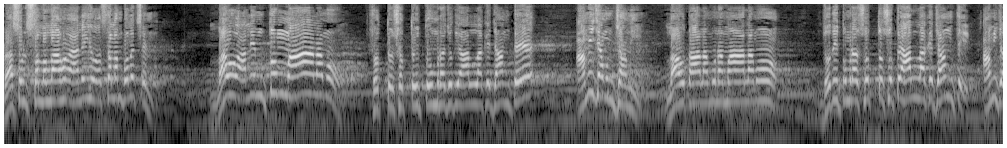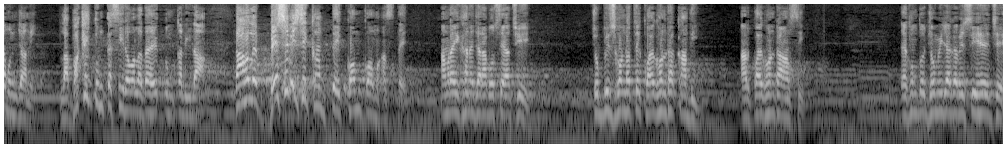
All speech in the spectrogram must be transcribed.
রাসূল সাল্লাল্লাহু আলাইহি ওয়াসাল্লাম বলেছেন, লাউ আলিমতুম মা আলামু। সত্য সত্যই তোমরা যদি আল্লাহকে জানতে, আমি যেমন জানি, লাউ তাআলামুনা মা আলামু। যদি তোমরা সত্য সত্য আল্লাহকে জানতে, আমি যেমন জানি। তাহলে বেশি বেশি কাঁদতে, কম কম হাসতে। আমরা এখানে যারা বসে আছি, চব্বিশ ঘন্টাতে কয় ঘণ্টা কাঁদি, আর কয় ঘণ্টা হাসি? এখন তো জমি জায়গা বেশি হয়েছে।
